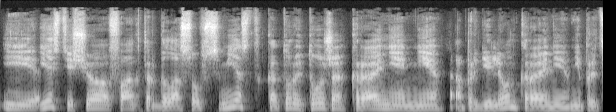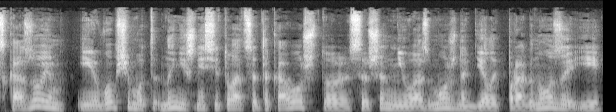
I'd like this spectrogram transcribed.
И есть еще фактор голосов с мест, который тоже крайне не определен, крайне непредсказуем. И, в общем, вот нынешняя ситуация такова, что совершенно невозможно делать прогнозы и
